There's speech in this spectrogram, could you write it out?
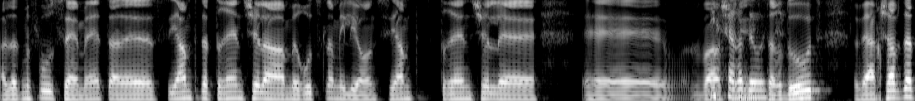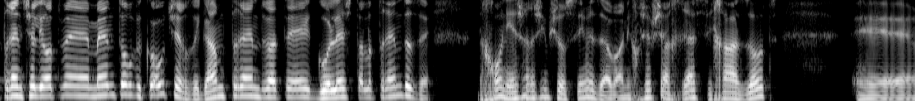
אז את מפורסמת, אה, סיימת את הטרנד של המרוץ למיליון, סיימת את הטרנד של... אה, שני, הישרדות, ועכשיו זה הטרנד של להיות מנטור ו coacher, זה גם טרנד ואת אה, גולשת על הטרנד הזה. נכון, יש אנשים שעושים את זה, אבל אני חושב שאחרי השיחה הזאת, אה,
